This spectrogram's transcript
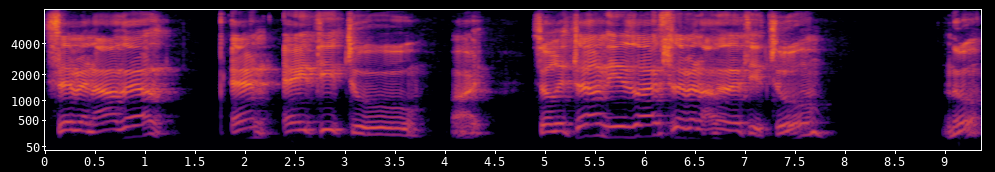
seven hundred and eighty-two. Right? So return Israel 782. No,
